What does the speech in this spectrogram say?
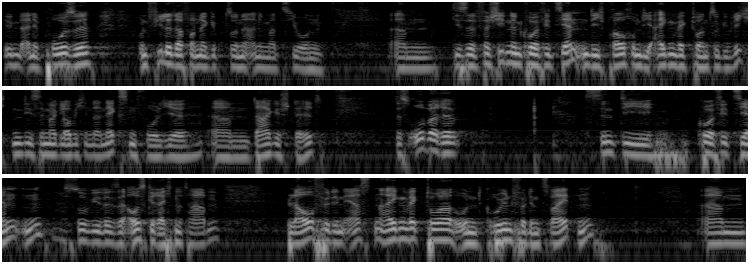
irgendeine Pose und viele davon ergibt so eine Animation. Ähm, diese verschiedenen Koeffizienten, die ich brauche, um die Eigenvektoren zu gewichten, die sind wir, glaube ich, in der nächsten Folie ähm, dargestellt. Das obere sind die Koeffizienten, so wie wir sie ausgerechnet haben. Blau für den ersten Eigenvektor und grün für den zweiten. Ähm,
